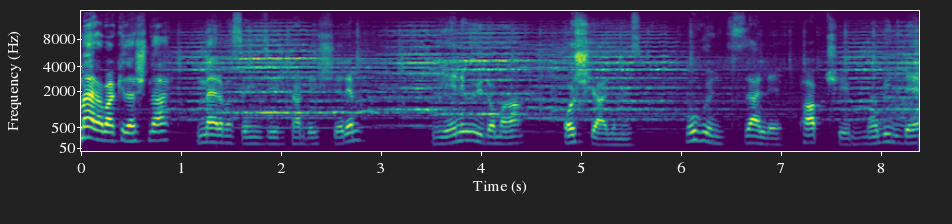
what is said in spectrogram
Merhaba arkadaşlar, merhaba sayın izleyici kardeşlerim. Yeni videoma hoş geldiniz. Bugün sizlerle PUBG Mobile'de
